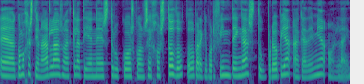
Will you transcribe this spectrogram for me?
eh, cómo gestionarlas una vez que la tienes, trucos, consejos, todo, todo para que por fin tengas tu propia academia online.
